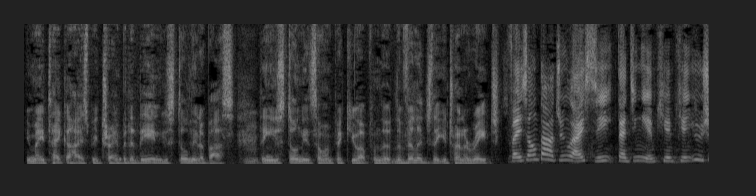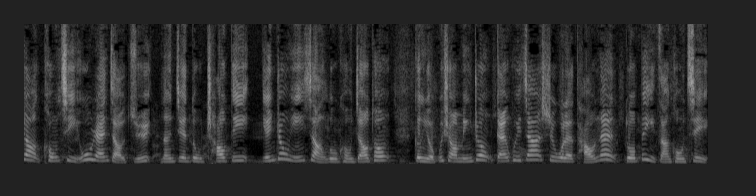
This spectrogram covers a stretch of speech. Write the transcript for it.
you may take a high-speed train, but at the end you still need a bus. Mm. Then you still need someone pick you up from the, the village that you're trying to reach. 返乡大军来袭，但今年偏偏遇上空气污染搅局，能见度超低，严重影响陆空交通。更有不少民众赶回家是为了逃难，躲避脏空气。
